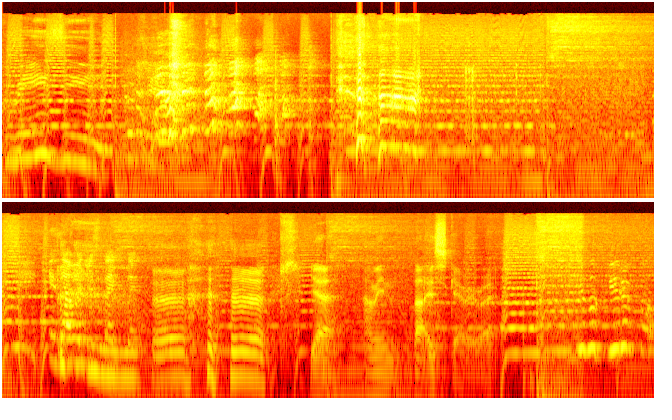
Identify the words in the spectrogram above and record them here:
crazy. That what you expected? yeah, I mean that is scary, right? You look beautiful.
